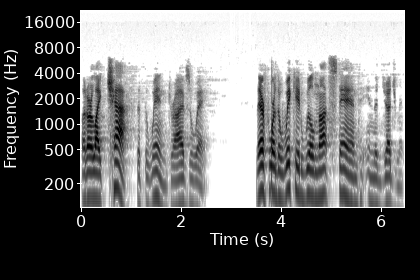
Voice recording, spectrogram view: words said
but are like chaff that the wind drives away. Therefore, the wicked will not stand in the judgment,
